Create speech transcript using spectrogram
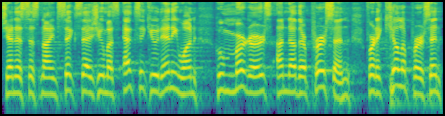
Genesis 9 6 says, You must execute anyone who murders another person, for to kill a person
